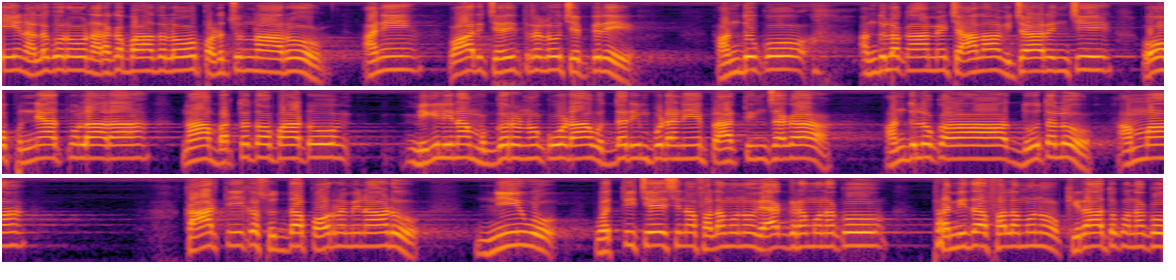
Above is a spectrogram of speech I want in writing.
ఈ నలుగురు నరకబాధలో పడుచున్నారు అని వారి చరిత్రలు చెప్పిరి. అందుకు అందులోకి ఆమె చాలా విచారించి ఓ పుణ్యాత్ములారా నా భర్తతో పాటు మిగిలిన ముగ్గురును కూడా ఉద్ధరింపుడని ప్రార్థించగా అందులో దూతలు అమ్మ కార్తీక శుద్ధ పౌర్ణమి నాడు నీవు ఒత్తి చేసిన ఫలమును వ్యాఘ్రమునకు ప్రమిద ఫలమును కిరాతుకునకు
